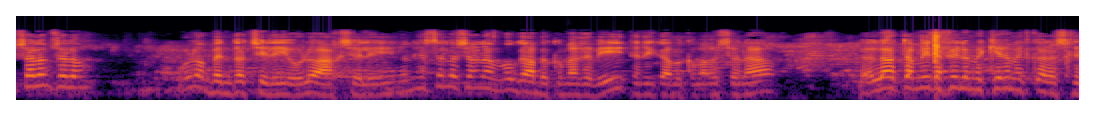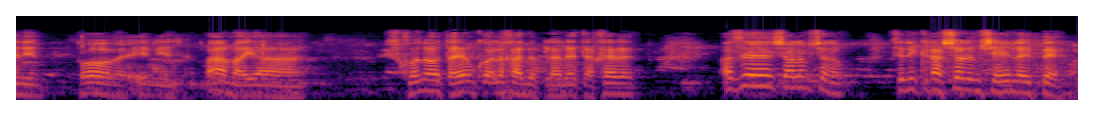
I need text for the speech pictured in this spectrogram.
שלום שלום. הוא לא בן דוד שלי, הוא לא אח שלי, אני אעשה לו שלום. הוא גר בקומה רביעית, אני גר בקומה ראשונה. לא, לא תמיד אפילו מכירים את כל השכנים. פה, הנה, פעם היה שכונות, היום כל אחד בפלנטה אחרת. אז זה שלום שלום. זה נקרא שלום שאין לו פה.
